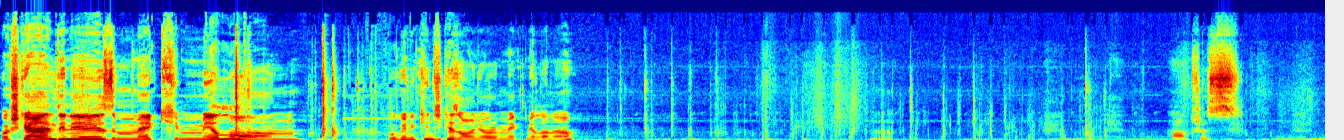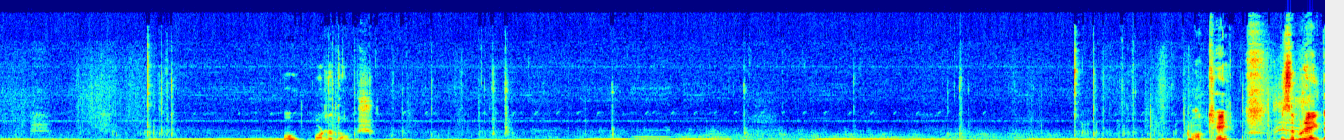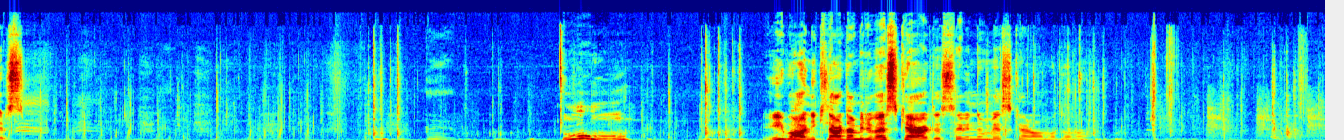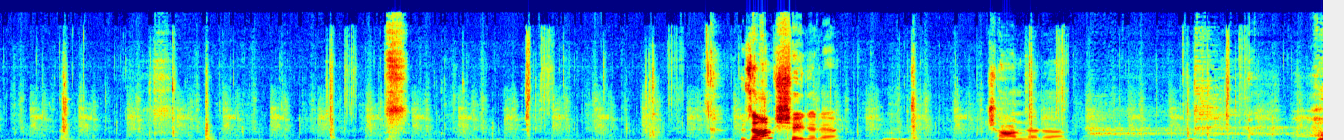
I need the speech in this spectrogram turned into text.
Hoş geldiniz Macmillan. Bugün ikinci kez oynuyorum Macmillan'ı. Hmm. Huntress. Oh, orada doğmuş. Okey. Biz de buraya gideriz. Uuu. İyi bari Nicklerden biri Vesker'di. Sevindim Vesker almadığını. Güzelmiş şeyleri. Hmm. Charmları. Ha,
